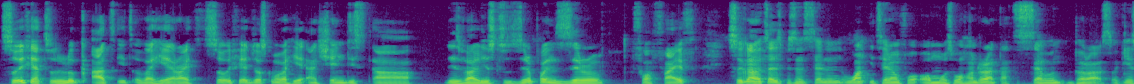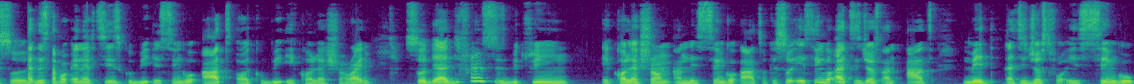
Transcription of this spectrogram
So if you have to look at it over here, right? So if you just come over here and change this uh these values to 0.045, so you're gonna notice this person selling one Ethereum for almost $137. Okay, so this type of NFTs could be a single art or it could be a collection, right? So there are differences between a collection and a single art. Okay, so a single art is just an art made that is just for a single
